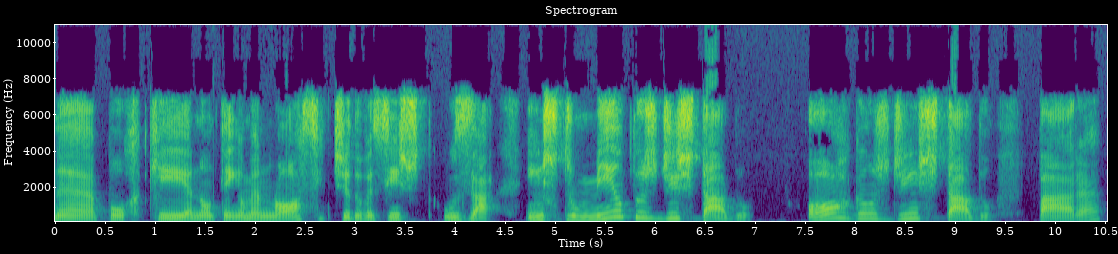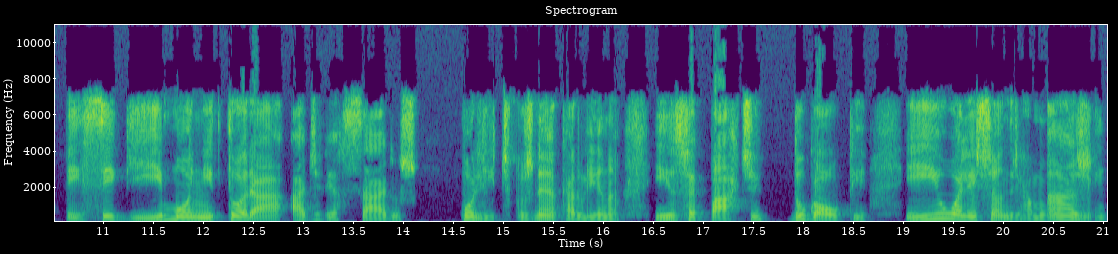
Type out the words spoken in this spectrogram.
né? Porque não tem o menor sentido você usar instrumentos de Estado, órgãos de Estado, para perseguir, monitorar adversários políticos, né, Carolina? Isso é parte do golpe. E o Alexandre Ramagem,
